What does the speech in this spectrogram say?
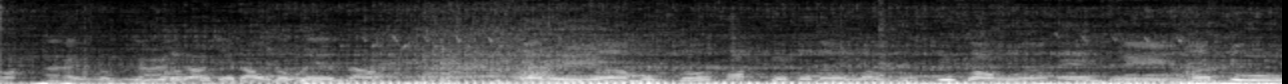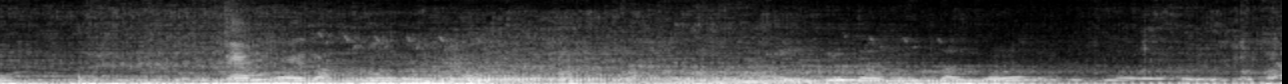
rồi thấy con trai đó giờ đâu đủ điểm đâu Ờ, thì ờ, một số khách người ta đợi lâu chứ còn ờ, em thì nói chung em quay đặt luôn tại vì trước đây mình tài xế mình cũng ờ, hiểu được rồi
